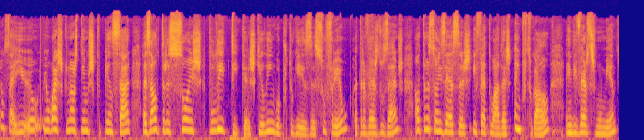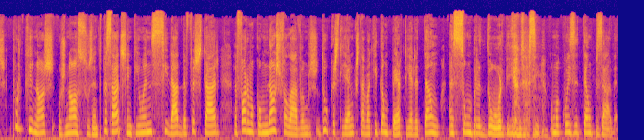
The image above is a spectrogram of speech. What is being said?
Não sei, eu, eu acho que nós temos que pensar as alterações políticas que a língua portuguesa sofreu através dos anos, alterações essas efetuadas em Portugal, em diversos momentos, porque nós, os nossos antepassados, sentiam a necessidade de afastar a forma como nós falávamos do castelhano, que estava aqui tão perto e era tão assombrador, digamos assim, uma coisa tão pesada.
